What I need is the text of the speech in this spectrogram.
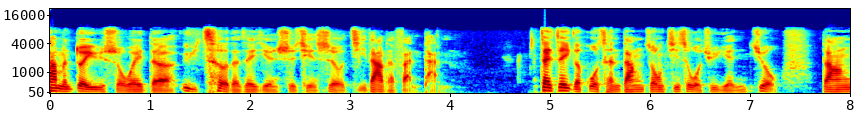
他们对于所谓的预测的这件事情是有极大的反弹，在这个过程当中，其实我去研究，当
